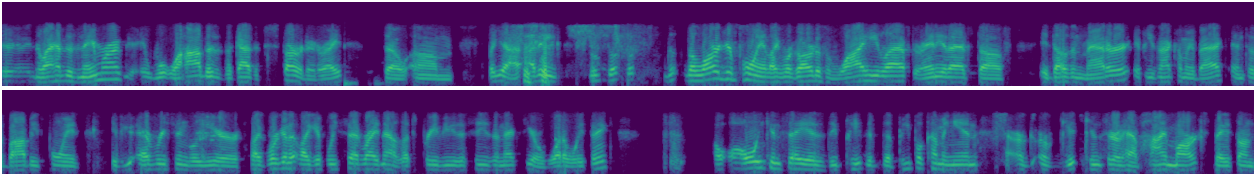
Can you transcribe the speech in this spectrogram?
uh, do I have this name wrong? Wahab is the guy that started, right? So, um, But yeah, I think the, the, the larger point, like regardless of why he left or any of that stuff, it doesn't matter if he's not coming back. And to Bobby's point, if you every single year, like we're gonna, like if we said right now, let's preview the season next year, what do we think? All we can say is the the, the people coming in are, are get considered to have high marks based on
